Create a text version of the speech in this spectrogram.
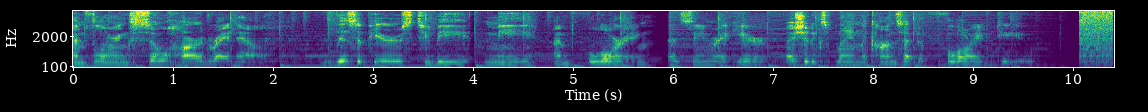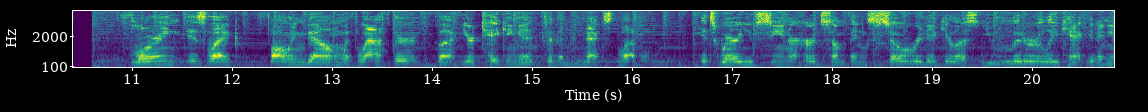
I'm flooring so hard right now. This appears to be me. I'm flooring, as seen right here. I should explain the concept of flooring to you. Flooring is like falling down with laughter, but you're taking it to the next level. It's where you've seen or heard something so ridiculous you literally can't get any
